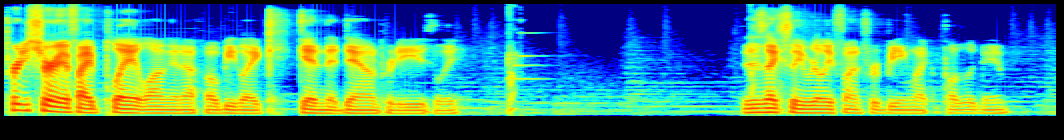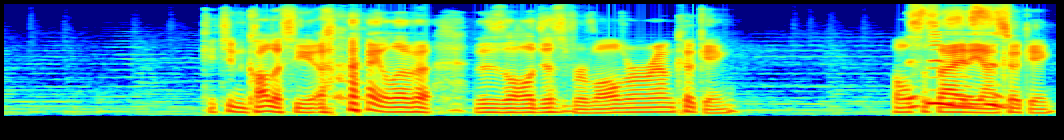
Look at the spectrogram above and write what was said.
pretty sure if I play it long enough, I'll be like getting it down pretty easily. This is actually really fun for being like a puzzle game. Kitchen Coliseum. I love it. This is all just revolving around cooking. Whole This is- society this on is- cooking.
